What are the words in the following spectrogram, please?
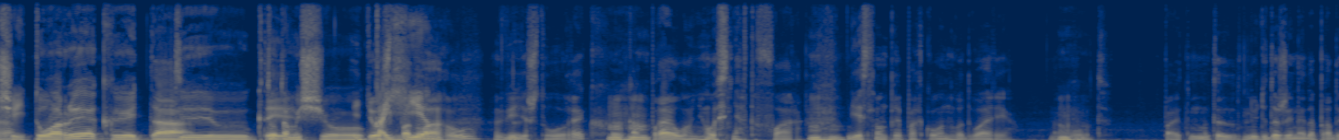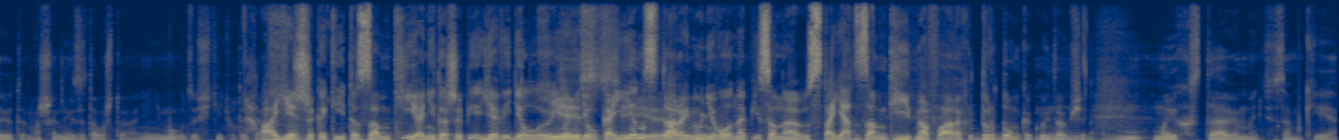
случай, Туарек, э, Да. т- кто Ты там еще, идешь по Кайен. двору, видишь Туарек, э, Мгм. как правило, у него снята фара, Мгм. если он припаркован во дворе. Мгм. Вот. Поэтому это люди даже иногда продают машины из-за того, что они не могут защитить вот эти А есть же какие-то замки, они даже, я видел, я Есть, видел Кайен и, старый, но у него написано, стоят замки на фарах, дурдом какой-то вообще. Мы их ставим, эти замки.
